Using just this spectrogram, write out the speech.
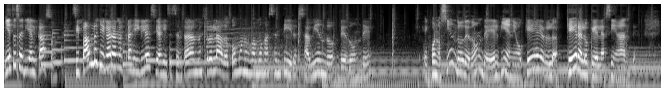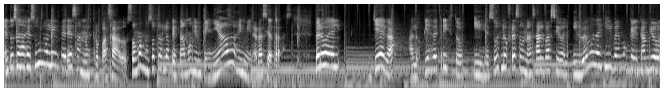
Y este sería el caso. Si Pablo llegara a nuestras iglesias y se sentara a nuestro lado, ¿cómo nos vamos a sentir sabiendo de dónde, eh, conociendo de dónde Él viene o qué era, qué era lo que Él hacía antes? Entonces a Jesús no le interesa nuestro pasado, somos nosotros los que estamos empeñados en mirar hacia atrás. Pero Él llega a los pies de Cristo y Jesús le ofrece una salvación y luego de allí vemos que el cambio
